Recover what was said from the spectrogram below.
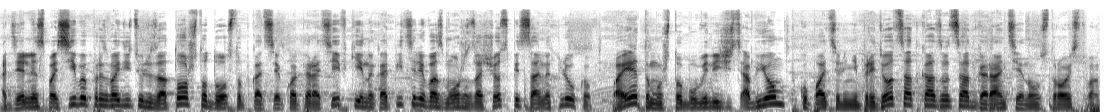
Отдельное спасибо производителю за то, что доступ к отсеку оперативки и накопителей возможен за счет специальных люков. Поэтому, чтобы увеличить объем, покупателю не придется отказываться от гарантии на устройство.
